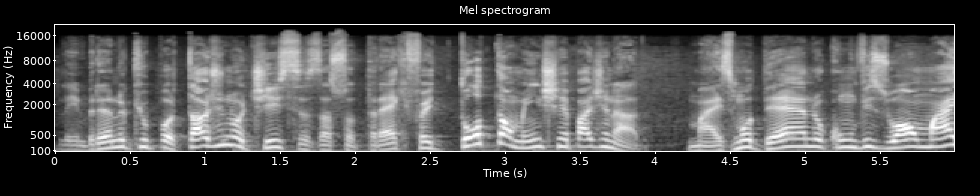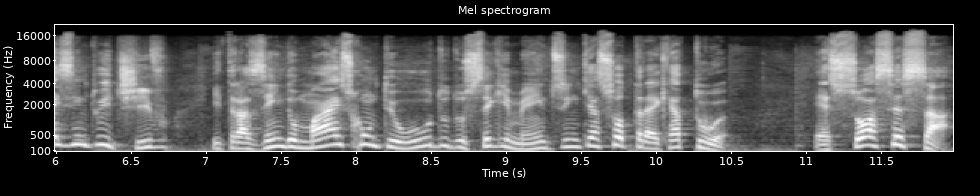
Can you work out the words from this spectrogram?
Lembrando que o portal de notícias da Sotrec foi totalmente repaginado, mais moderno, com um visual mais intuitivo e trazendo mais conteúdo dos segmentos em que a Sotrec atua. É só acessar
